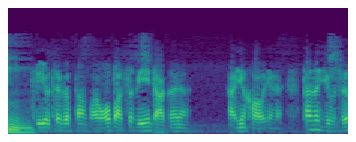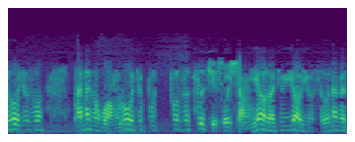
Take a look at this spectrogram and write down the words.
嗯，只有这个办法，我把视频一打开了，啊，也好一点了。但是有时候就是说，他那个网络就不不是自己所想要的，就要有时候那个。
